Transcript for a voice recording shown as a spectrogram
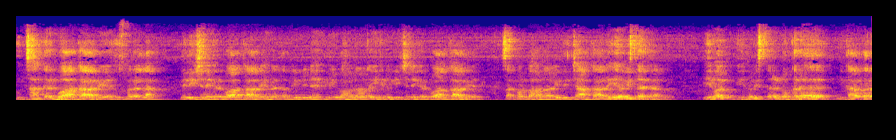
උත්සාහ කරපු ආකාරය හුස්ම රැල්ලක් නිරීක්ෂණය කරපු ආකාරය නැත්නම් පින්වින හැකිලිම භාවනාවල ඒක නිරීක්ෂණය කරපු ආකාරය සක්මන් භාවනාවේ ඉදිච්ච ආකාරය විස්තර කරන්න. එහෙම එහෙම විස්තර නොකර නිකන් අර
